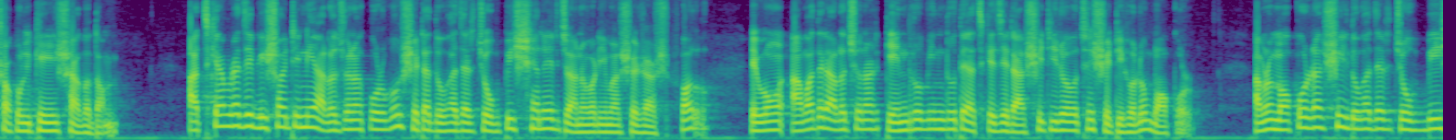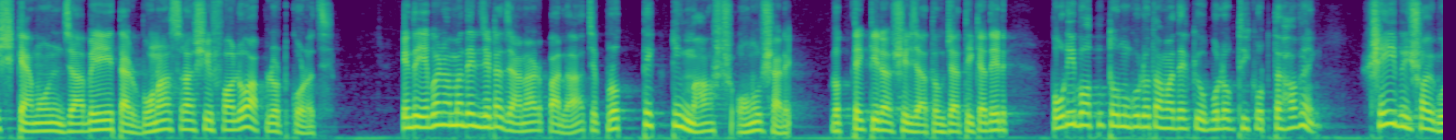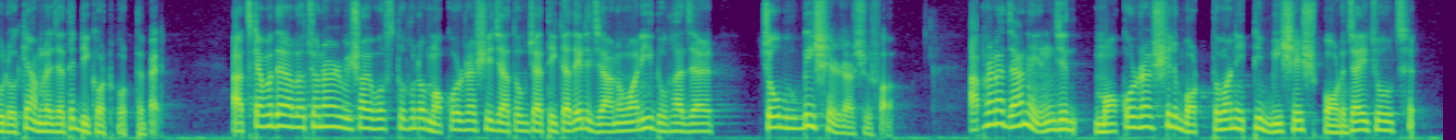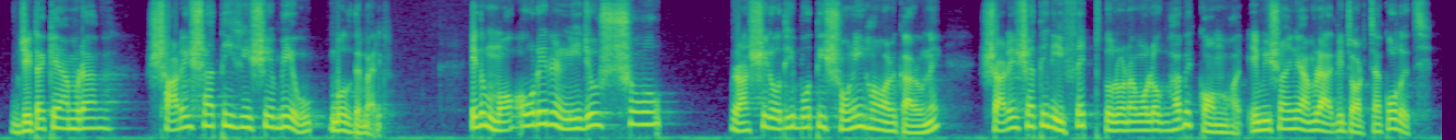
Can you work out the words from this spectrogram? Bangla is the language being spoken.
নমস্কার সকলকে স্বাগতম। আজকে আমরা যে বিষয়টি নিয়ে আলোচনা করব সেটা দু হাজার চব্বিশ সালের জানুয়ারি মাসের রাশিফল এবং আমাদের আলোচনার কেন্দ্রবিন্দুতে আজকে যে রাশিটি রয়েছে সেটি হলো মকর। আমরা মকর রাশি দু হাজার চব্বিশ কেমন যাবে তার বোনাস রাশি ফলও আপলোড করেছি। কিন্তু এবার আমাদের যেটা জানার পালা যে প্রত্যেকটি মাস অনুসারে প্রত্যেকটি রাশির জাতক জাতিকাদের পরিবর্তনগুলো তো আমাদেরকে উপলব্ধি করতে হবে। সেই বিষয়গুলোকে আমরা যাতে ডিকট করতে পারি। আজকে আমাদের আলোচনার বিষয়বস্তু হলো মকর রাশি জাতক জাতিকাদের জানুয়ারি দু হাজার চব্বিশের রাশিফল। আপনারা জানেন যে মকর রাশির বর্তমানে একটি বিশেষ পর্যায় চলছে, যেটাকে আমরা সাড়ে সাতি হিসেবেও বলতে পারি। কিন্তু মকরের নিজস্ব রাশির অধিপতি শনি হওয়ার কারণে সাড়ে সাতির ইফেক্ট তুলনামূলকভাবে কম হয়। এ বিষয় নিয়ে আমরা আগে চর্চা করেছি।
